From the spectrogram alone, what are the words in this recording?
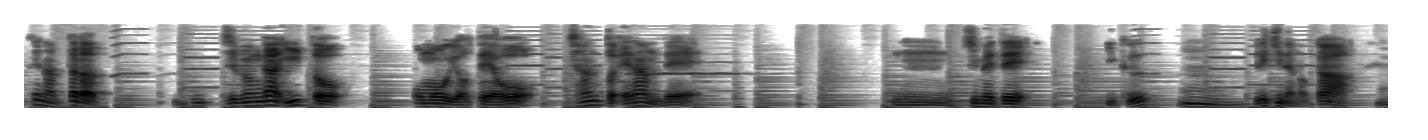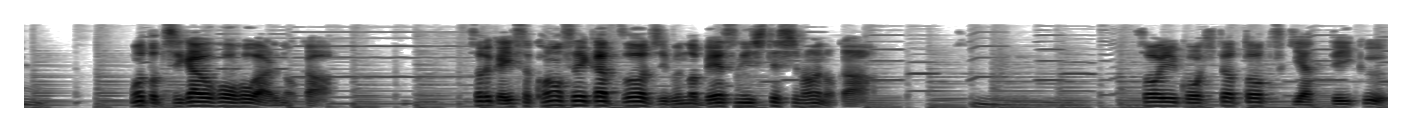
ってなったら、自分がいいと思う予定をちゃんと選んで、うん、決めていくべきなのか、うん。もっと違う方法があるのか、それかいっそこの生活を自分のベースにしてしまうのか、そういうこう人と付き合っていく、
